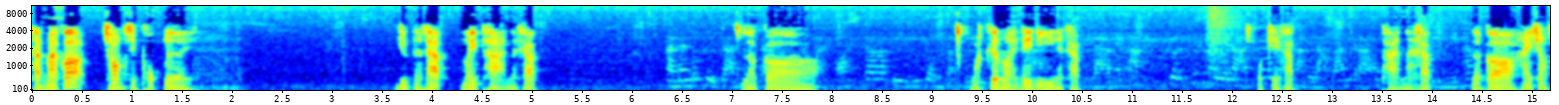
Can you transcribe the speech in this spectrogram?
ถัดมาก็ช่อง 16 เลย หยุดนะครับ ไม่ผ่านนะครับ แล้วก็มาเคลื่อนไหวได้ดีนะครับ โอเคครับ ผ่านนะครับ แล้วก็ให้ช่อง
